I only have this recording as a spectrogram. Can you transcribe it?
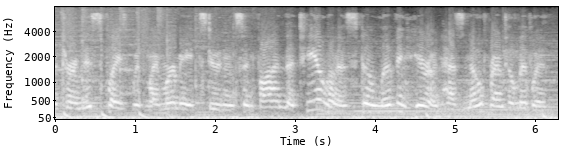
Return this place with my mermaid students and find that Tila is still living here and has no friend to live with.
